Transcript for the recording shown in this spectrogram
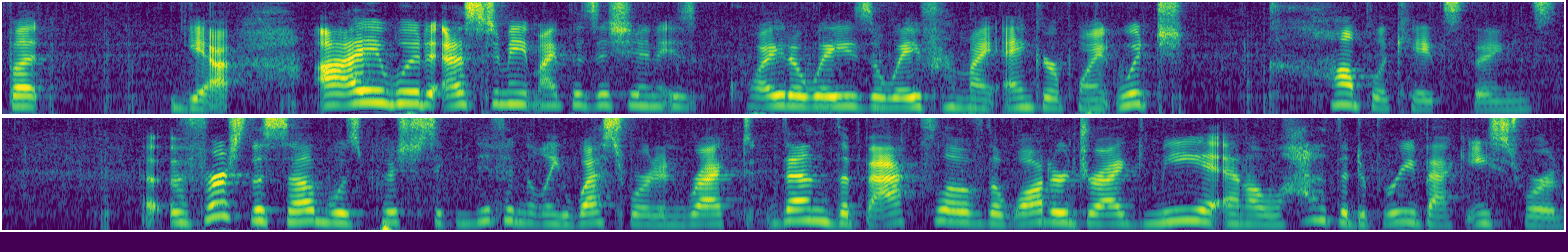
But yeah, I would estimate my position is quite a ways away from my anchor point, which complicates things. Uh, first, the sub was pushed significantly westward and wrecked. Then, the backflow of the water dragged me and a lot of the debris back eastward.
